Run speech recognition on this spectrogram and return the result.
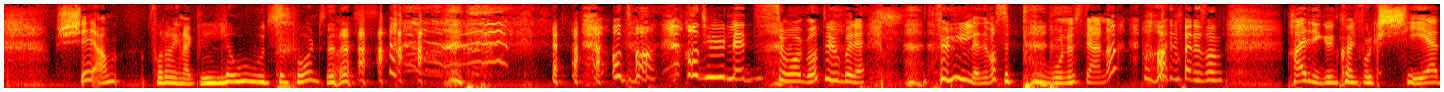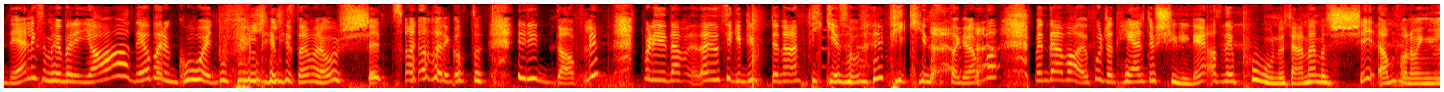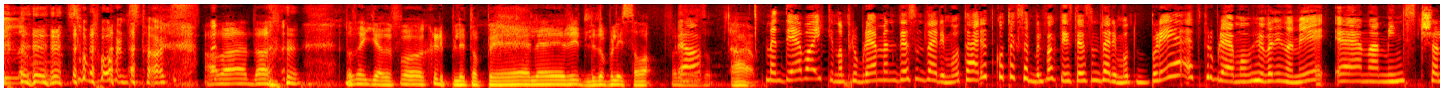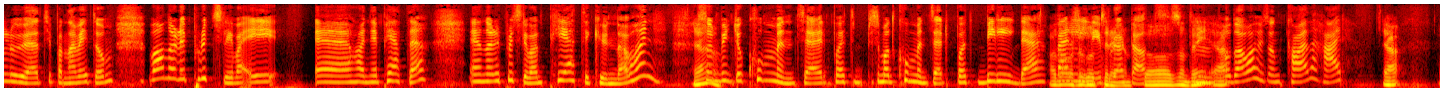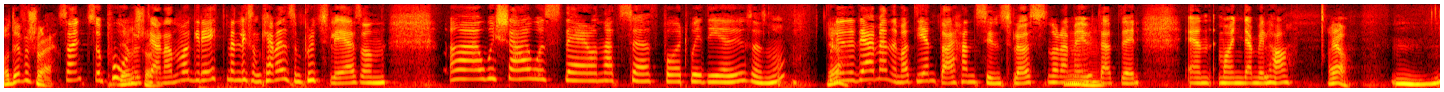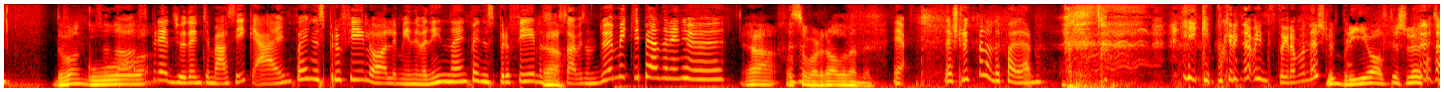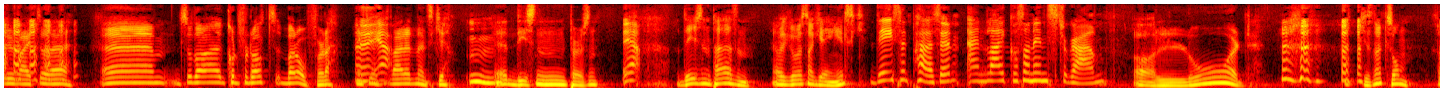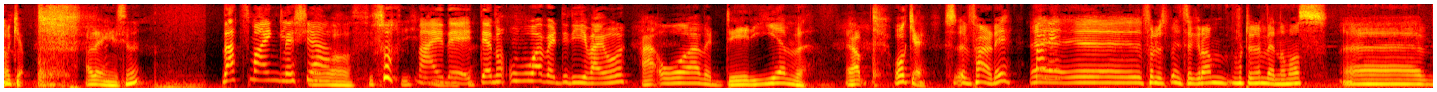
shit, I'm following like loads of porn stars. Og da hadde hun ledd så godt. Hun bare følger det masse pornostjerner. Og han bare sånn Herregud, kan folk se det? Liksom, hun bare Ja, det er jo bare å gå inn på følgelista. Jeg bare, oh shit, Så han har bare gått og rydda opp litt. Fordi de, de har sikkert gjort det når de fikk, som, fikk Instagram, da. Men det var jo fortsatt helt uskyldig. Altså, det er jo pornostjerner, men bare, shit, I'm following loads of pornstars. Ja, da, da, da tenker jeg du får klippe litt opp i, eller rydde litt opp i lista, da. Ja. sånn. ja, ja. Men det var ikke noe problem. Men det som derimot, det her er et godt eksempel faktisk, det som derimot ble et problem om hun venninna mi, en av minst sjalue typene jeg vet om, var når det plutselig var ei eh, han er PT. Eh, når det plutselig var en PT-kunde av han Ja. som begynte å kommentere på et, som hadde kommentert på et bilde veldig flørtete. og ja. Og da var hun sånn Hva er det her? ja. Og det forstår jeg. Sant? Så pornostjernene var greit, men liksom, hvem er det som plutselig er sånn I wish I was there on that surfboard with you. Så, sånn, «Hm?» Fordi. Det er det jeg mener med at jenter er hensynsløse når de er ute etter en mann de vil ha. Ja. Det var en god... Så da spredde hun den til meg, og så gikk jeg inn på hennes profil, og alle mine venninner inn på hennes profil, og så Ja. sa vi sånn Du er mye penere enn hun! Ja, og så var dere alle venner. Ja. Det er slutt mellom det paret her nå. Ikke av Instagram, men det er slutt. Det blir jo alltid slutt, vi veit jo det. Ehm, så da, kort fortalt, bare oppfør deg. egentlig. Ja. Mm. Vær et menneske. Eh, Decent person. Ja. Decent person. Jeg vet ikke om jeg snakker engelsk. Decent person, and like us on Instagram. Å, lord. Ikke snakk sånn. Ok. Er det engelsken din? That's my English, yeah. Å, fytti. Nei, det er ikke det. Nå overdriver jeg jo. Jeg overdriver. Ja, ok. Ferdig. Ferdig. Eh, følg oss på Instagram, fortell en venn om oss. Eh,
